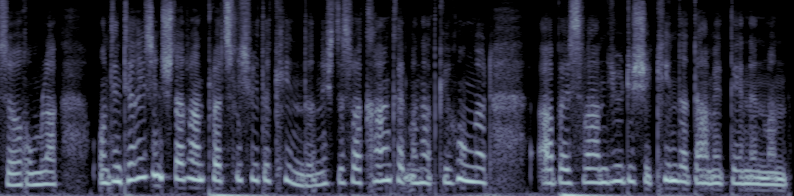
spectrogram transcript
so rumlag. Und in Theresienstadt waren plötzlich wieder Kinder, nicht? Das war Krankheit, man hat gehungert, aber es waren jüdische Kinder da, mit denen man äh,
